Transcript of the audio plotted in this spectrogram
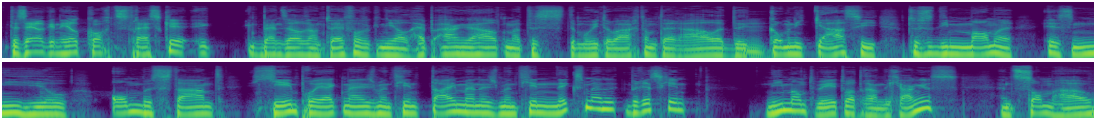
het is eigenlijk een heel kort stressje. Ik, ik ben zelf aan het twijfelen of ik het niet al heb aangehaald, maar het is de moeite waard om te herhalen. De Hmm. communicatie tussen die mannen is niet heel onbestaand. Geen projectmanagement, geen time management, geen niks. man- Er is geen... Niemand weet wat er aan de gang is. En somehow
